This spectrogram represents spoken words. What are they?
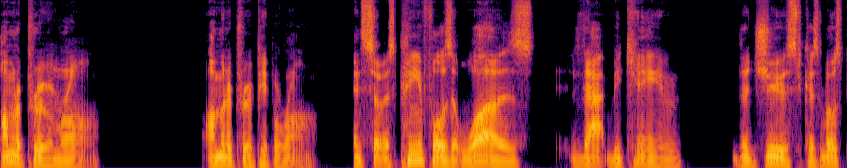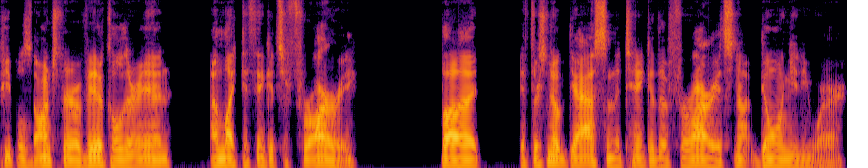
I'm going to prove them wrong. I'm going to prove people wrong. And so, as painful as it was, that became the juice because most people's entrepreneurial vehicle they're in, I like to think it's a Ferrari. But if there's no gas in the tank of the Ferrari, it's not going anywhere.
